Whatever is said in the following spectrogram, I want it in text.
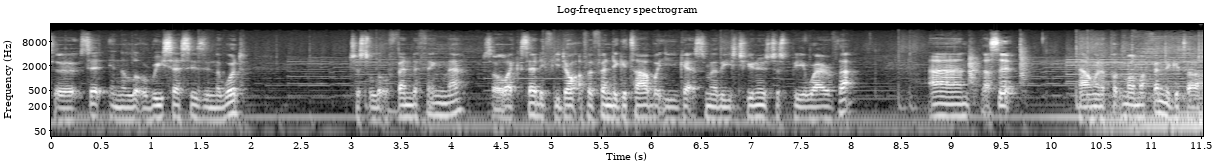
to sit in the little recesses in the wood. Just a little Fender thing there. So like I said, if you don't have a Fender guitar but you get some of these tuners, just be aware of that. And that's it. Now I'm going to put them on my Fender guitar.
